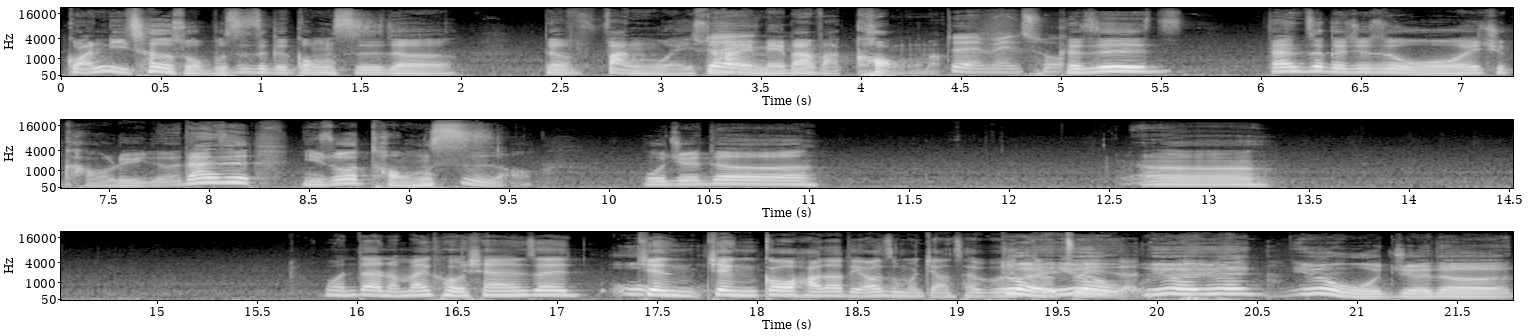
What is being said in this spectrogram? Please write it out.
管理厕所不是这个公司的的范围，所以他也没办法控嘛。对，没错。可是，但这个就是我会去考虑的。但是你说同事哦、我觉得，嗯、完蛋了，Michael 现在在建建构他到底要怎么讲才不会对，得因为罪人。因为因为因为我觉得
